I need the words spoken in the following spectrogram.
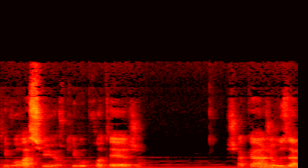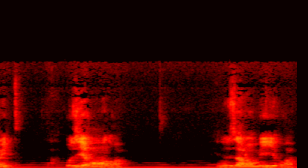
qui vous rassure, qui vous protège. Chacun, je vous invite à vous y rendre et nous allons vivre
